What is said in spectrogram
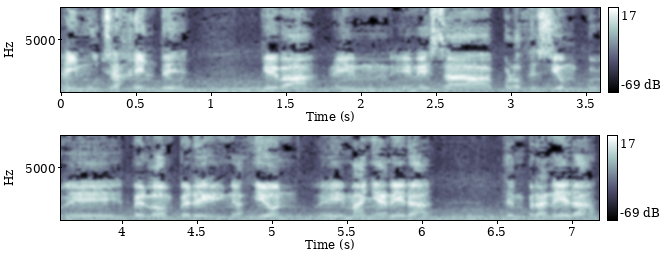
Hay mucha gente que va en, esa procesión, eh, perdón, peregrinación eh, mañanera, tempranera,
